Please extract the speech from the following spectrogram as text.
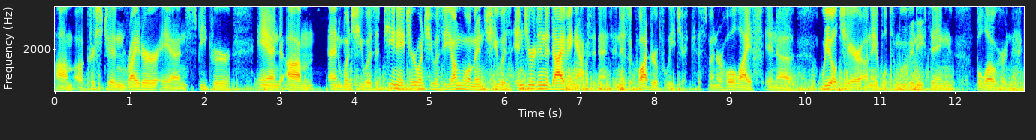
um, a Christian writer and speaker. And, um, and when she was a teenager, when she was a young woman, she was injured in a diving accident and is a quadriplegic, has spent her whole life in a wheelchair, unable to move anything below her neck.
